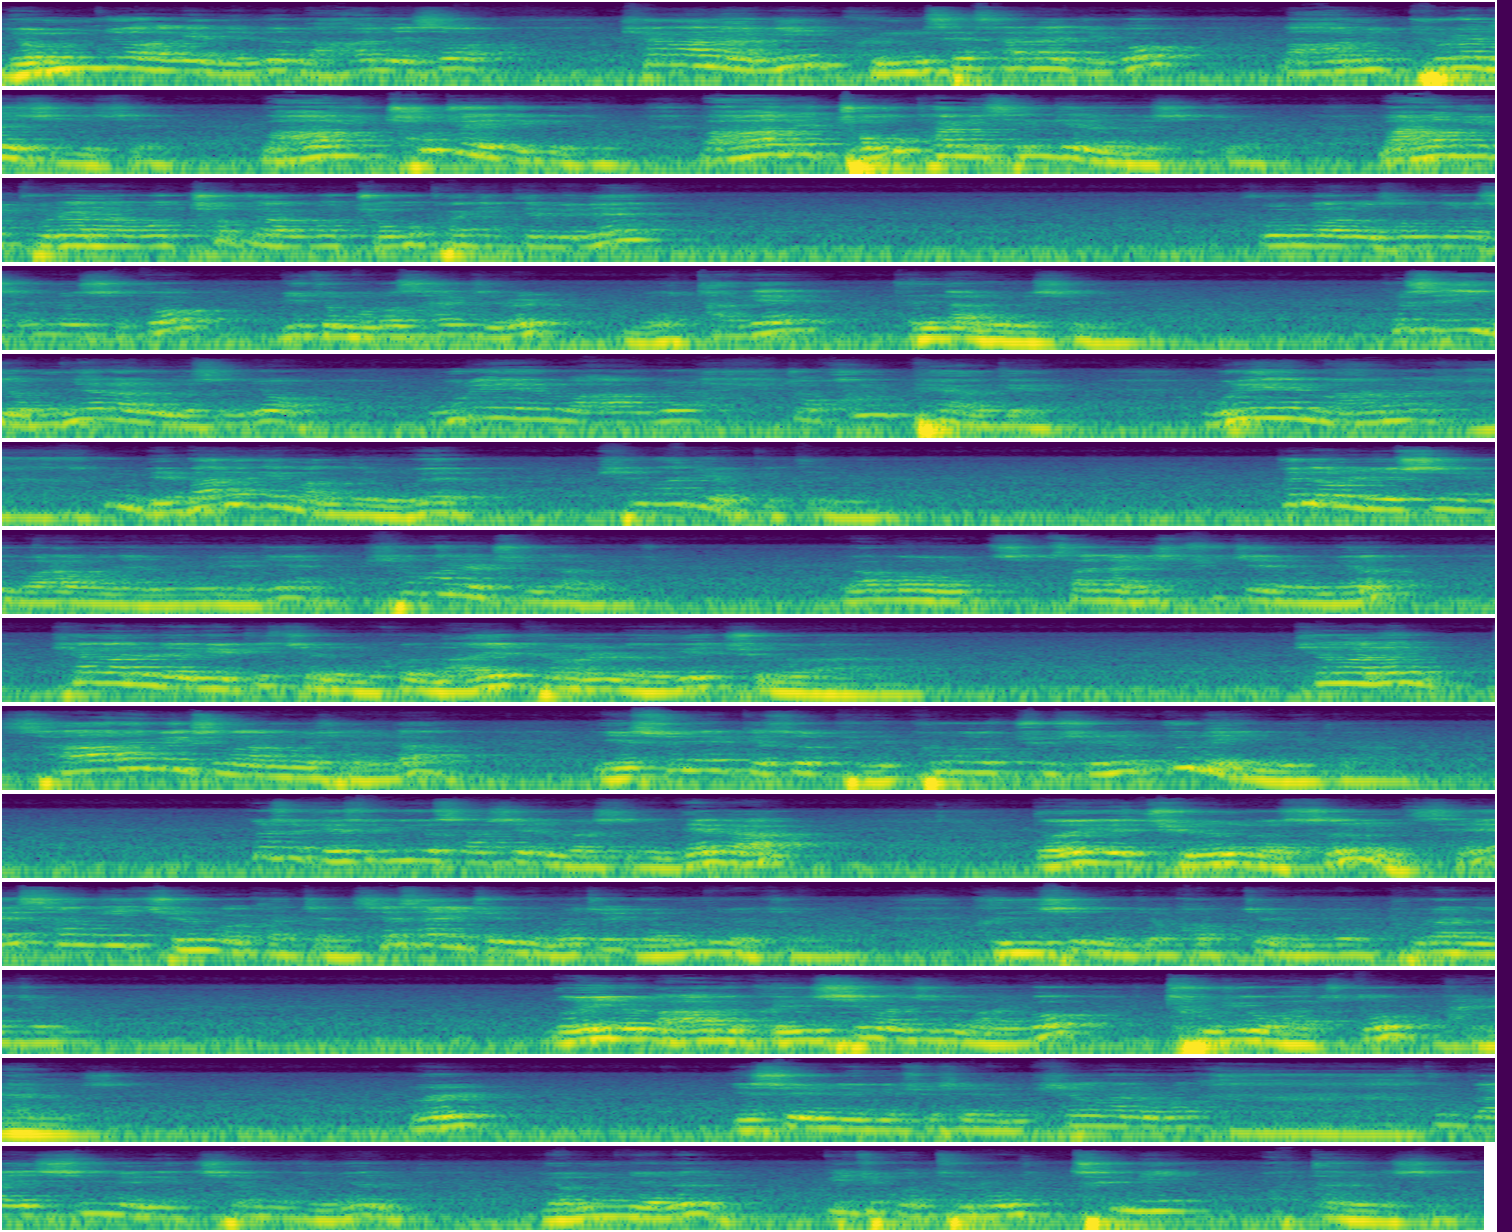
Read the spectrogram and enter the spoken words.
염려하게 되면 마음에서 평안함이 금세 사라지고 마음이 불안해지겠죠. 마음이 초조해지겠죠. 마음에 조급함이 생기는 것이죠. 마음이 불안하고 초조하고 조급하기 때문에 구원받은 성도로 살면서도 믿음으로 살지를 못하게 된다는 것입니다. 그래서 이 염려라는 것은요, 우리의 마음을 아주 황폐하게, 우리의 마음을 아주 메마르게 만드는 왜 평안이 없기 때문에. 근데 오늘 예수님이 뭐라고 하냐면 우리에게 평안을 준다고 그러죠. 요한복음 14장 27절에 보면 평안을 너에게 끼치는 곧 나의 평안을 너에게 주노라. 평안은 사람에게서 나는 것이 아니라 예수님께서 베풀어 주시는 은혜입니다. 그래서 계속 이어서 하시는 말씀이 내가 너에게 주는 것은 세상이 주는 것 같지 않아. 세상이 주는 게 뭐죠? 염려죠. 근심이죠. 걱정이죠. 불안이죠. 너희는 마음에 근심하지도 말고 두려워하지도 말라는 것입니다. 오늘 예수님에게 주시는 평안으로 가득가의 심령이 채워지면 염려는 삐죽고 들어올 틈이 없다는 것입니다.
